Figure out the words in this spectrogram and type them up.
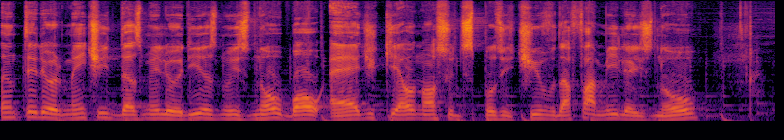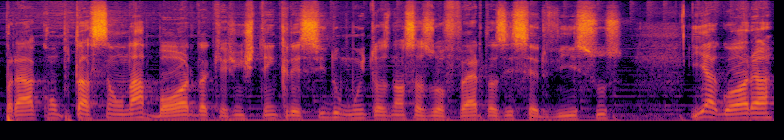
anteriormente das melhorias no Snowball Edge, que é o nosso dispositivo da família Snow para computação na borda, que a gente tem crescido muito as nossas ofertas e serviços. E agora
